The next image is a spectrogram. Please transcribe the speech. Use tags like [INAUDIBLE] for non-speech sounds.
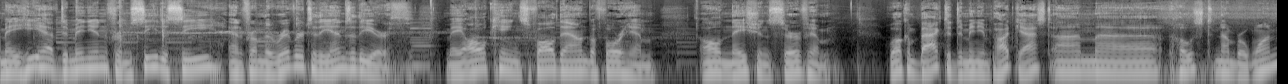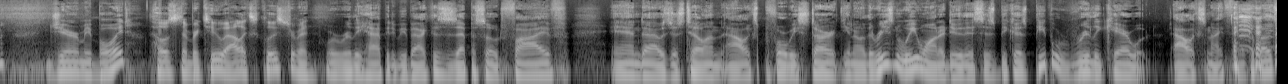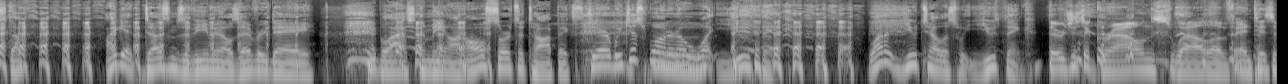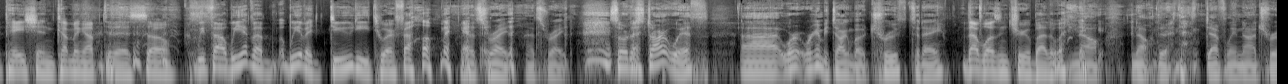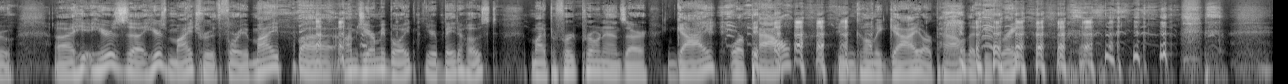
May he have dominion from sea to sea and from the river to the ends of the earth. May all kings fall down before him, all nations serve him. Welcome back to Dominion Podcast. I'm uh, host number one, Jeremy Boyd. Host number two, Alex Klusterman. We're really happy to be back. This is episode five. And I was just telling Alex before we start, you know, the reason we want to do this is because people really care what Alex and I think about stuff. I get dozens of emails every day, people asking me on all sorts of topics. Jared, we just want to know what you think. Why don't you tell us what you think? There was just a groundswell of anticipation coming up to this, so we thought we have a we have a duty to our fellow man. That's right. That's right. So to start with, uh, we're we're going to be talking about truth today. That wasn't true, by the way. No, no, [LAUGHS] they're definitely not true. Uh, here's uh, here's my truth for you. My uh, I'm Jeremy Boyd, your beta host. My preferred pronouns are guy or pal. if you can call me guy or pal, that'd be great. [LAUGHS]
